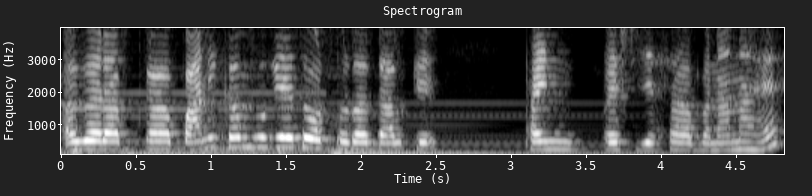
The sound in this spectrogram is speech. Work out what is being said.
अगर आपका पानी कम हो गया तो और थोड़ा डाल के फाइन पेस्ट जैसा बनाना है।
